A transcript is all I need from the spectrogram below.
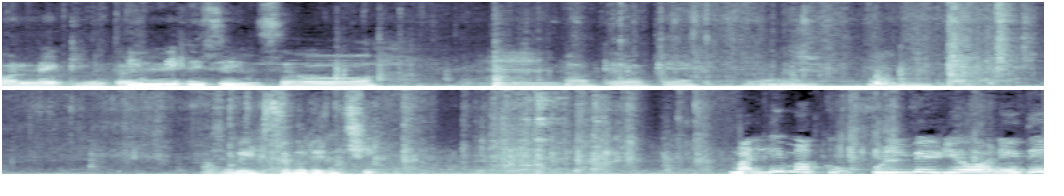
ఓన్ మేకింగ్తో ఎన్ని డిజైన్స్ ఓకే ఓకే బీట్స్ గురించి. మళ్ళీ మాకు ఫుల్ వీడియో అనేది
